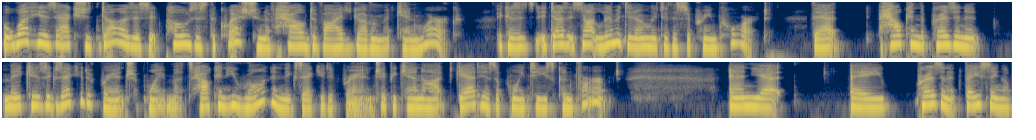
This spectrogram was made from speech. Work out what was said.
But what his action does is it poses the question of how divided government can work, because it does it's not limited only to the Supreme Court. That how can the president make his executive branch appointments? How can he run an executive branch if he cannot get his appointees confirmed? And yet, a president facing a,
